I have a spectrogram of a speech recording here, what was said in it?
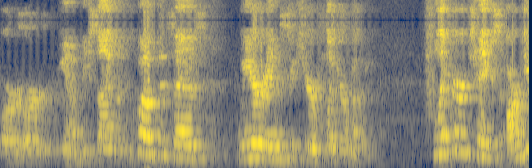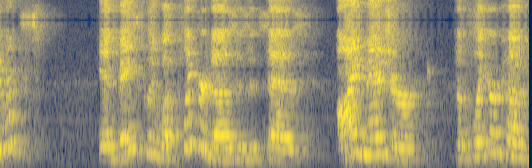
or, or you know, be signed with a quote that says, we are in secure Flicker mode. Flicker takes arguments, and basically what Flicker does is it says, I measure the Flicker code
